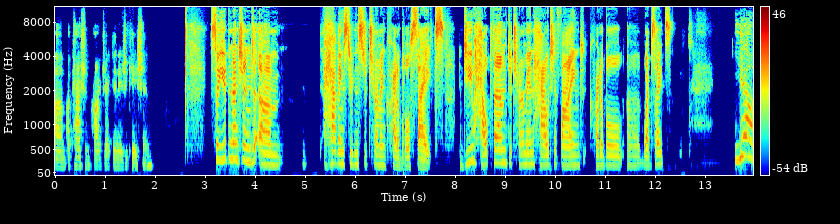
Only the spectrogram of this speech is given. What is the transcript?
um, a passion project in education. So you'd mentioned um, having students determine credible sites. Do you help them determine how to find credible uh, websites? Yeah,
